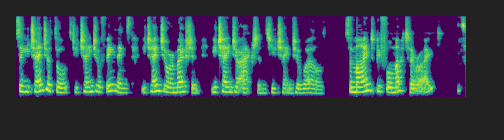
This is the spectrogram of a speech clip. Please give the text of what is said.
So you change your thoughts, you change your feelings, you change your emotion, you change your actions, you change your world. So mind before matter, right? It's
